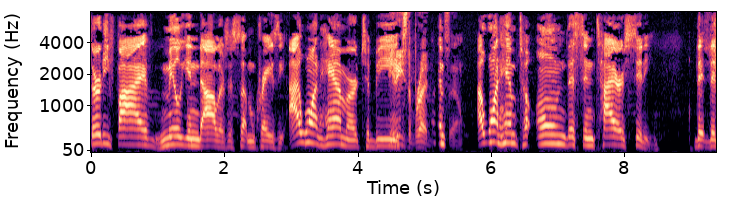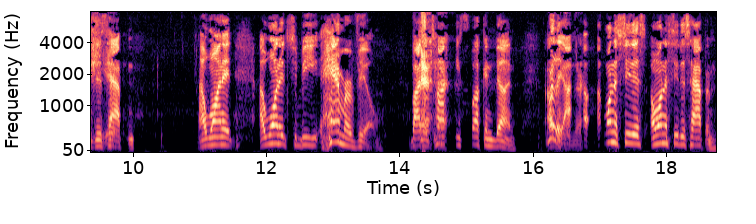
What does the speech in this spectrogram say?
$35 million or something crazy. I want Hammer to be. He needs the bread. So I want him to own this entire city that, that this Shit. happened. I want it, I want it to be Hammerville by the time he's fucking done. Really, I. I, I want to see this, I want to see this happen.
